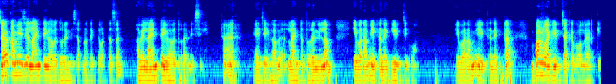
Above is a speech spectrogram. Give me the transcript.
যাই হোক, আমি এই যে লাইনটা এইভাবে ধরে নিছি, আপনারা দেখতে পারতেছেন। আমি লাইনটা এইভাবে ধরে নিছি হ্যাঁ? এই যে এইভাবে লাইনটা ধরে নিলাম, এবার আমি এখানে গিট দিব। এবার আমি এখানে একটা বাংলা গিট যাকে বলে আর কি,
